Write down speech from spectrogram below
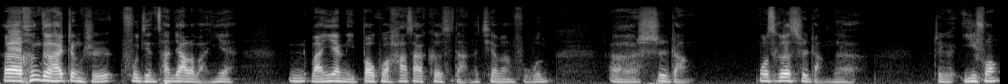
呃，亨特还证实父亲参加了晚宴，晚宴里包括哈萨克斯坦的千万富翁，呃，市长，莫斯科市长的这个遗孀。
